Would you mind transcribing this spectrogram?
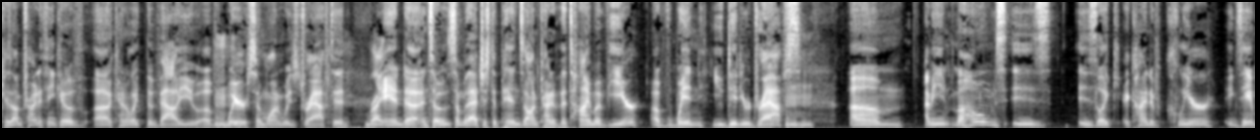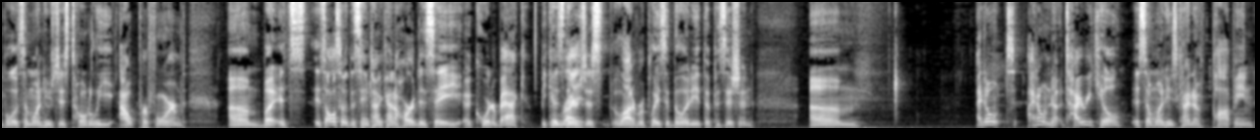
because I'm trying to think of uh, kind of like the value of mm-hmm. where someone was drafted, right? And uh, and so some of that just depends on kind of the time of year of when you did your drafts. Mm-hmm. Um, I mean, Mahomes is is like a kind of clear example of someone who's just totally outperformed. Um, but it's it's also at the same time kind of hard to say a quarterback because right. there's just a lot of replaceability at the position. Um, I don't I don't know. Tyreek Hill is someone who's kind of popping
